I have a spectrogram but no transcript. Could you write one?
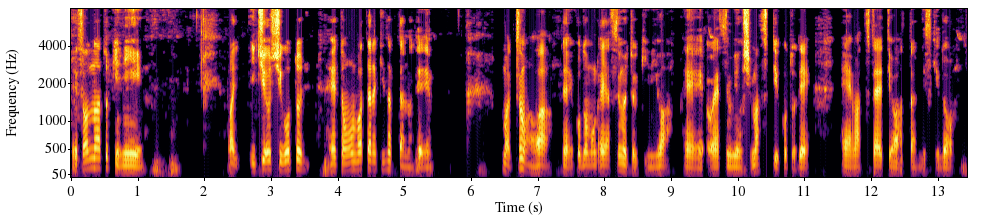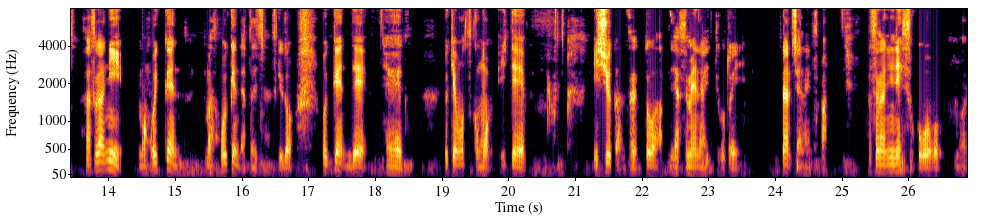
で、そんな時に、まあ、一応仕事、えー、共働きだったので、まあ、妻は、えー、子供が休む時には、えー、お休みをしますっていうことで、えー、まあ、伝えてはあったんですけど、さすがに、まあ、保育園、まあ、保育園であったりしたんですけど、保育園で、えー、受け持つ子もいて、一週間ずっとは休めないってことになるじゃないですか。さすがにね、そこ、まあ、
